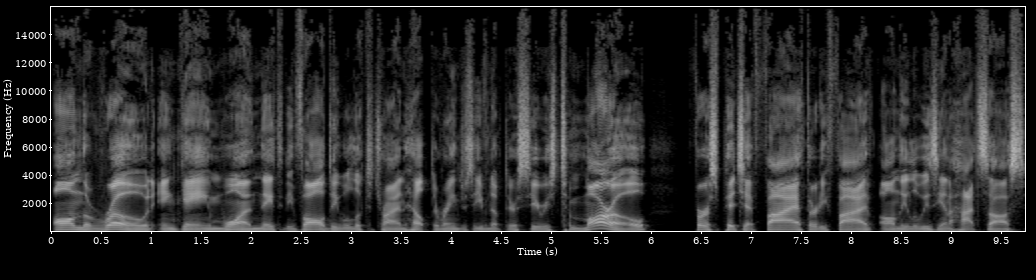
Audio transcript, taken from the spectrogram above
on the road in game one. Nathan Eovaldi will look to try and help the Rangers even up their series tomorrow. First pitch at 535 on the Louisiana Hot Sauce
